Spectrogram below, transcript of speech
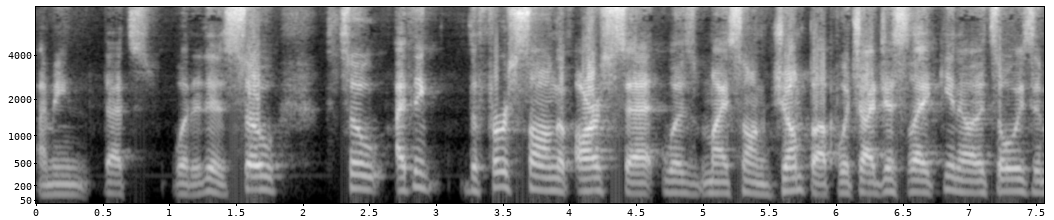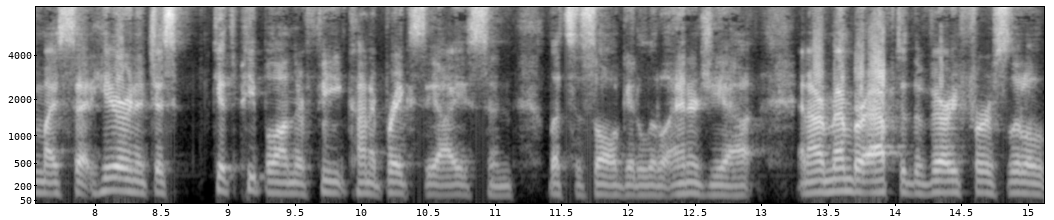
I mean that's what it is. So so I think the first song of our set was my song Jump Up, which I just like, you know, it's always in my set here and it just gets people on their feet, kind of breaks the ice and lets us all get a little energy out. And I remember after the very first little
